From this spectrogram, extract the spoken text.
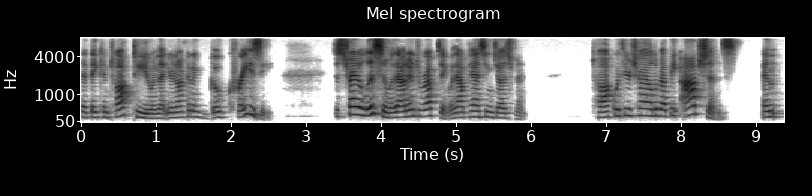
that they can talk to you and that you're not going to go crazy just try to listen without interrupting without passing judgment talk with your child about the options and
